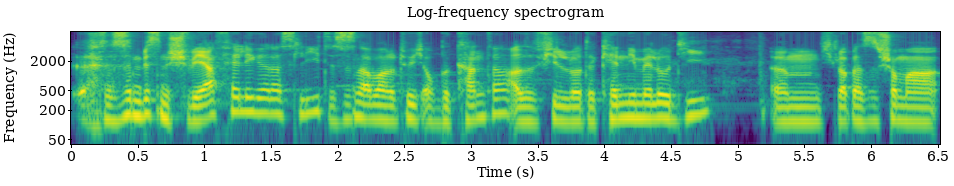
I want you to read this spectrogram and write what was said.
das ist ein bisschen schwerfälliger, das Lied. Es ist aber natürlich auch bekannter. Also viele Leute kennen die Melodie. Ähm, ich glaube, das ist schon mal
